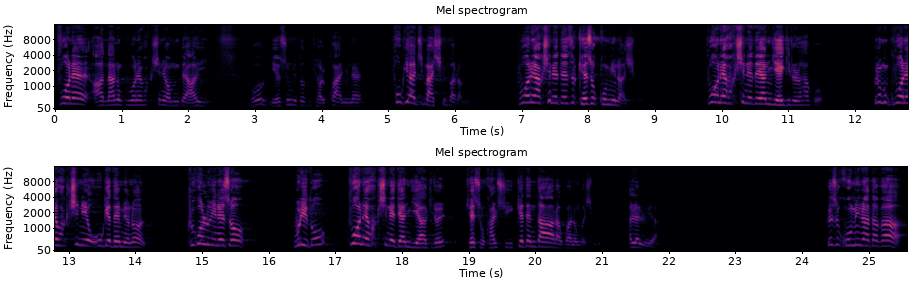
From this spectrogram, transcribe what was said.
구원에 아 나는 구원의 확신이 없는데 아이 뭐 예수 믿어도 별거 아니네. 포기하지 마시기 바랍니다. 구원의 확신에 대해서 계속 고민하시고 구원의 확신에 대한 얘기를 하고 그러면 구원의 확신이 오게 되면은 그걸로 인해서 우리도 구원의 확신에 대한 이야기를 계속 할 수 있게 된다라고 하는 것입니다. 할렐루야. 그래서 고민하다가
